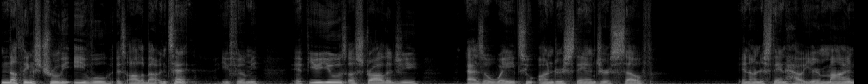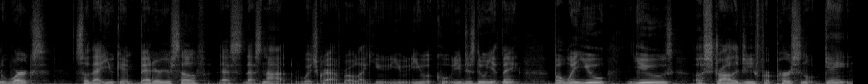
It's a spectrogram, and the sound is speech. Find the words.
nothing's truly evil. It's all about intent. You feel me? If you use astrology as a way to understand yourself and understand how your mind works so that you can better yourself, that's that's not witchcraft, bro. Like you you you are cool. You're just doing your thing. But when you use astrology for personal gain,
